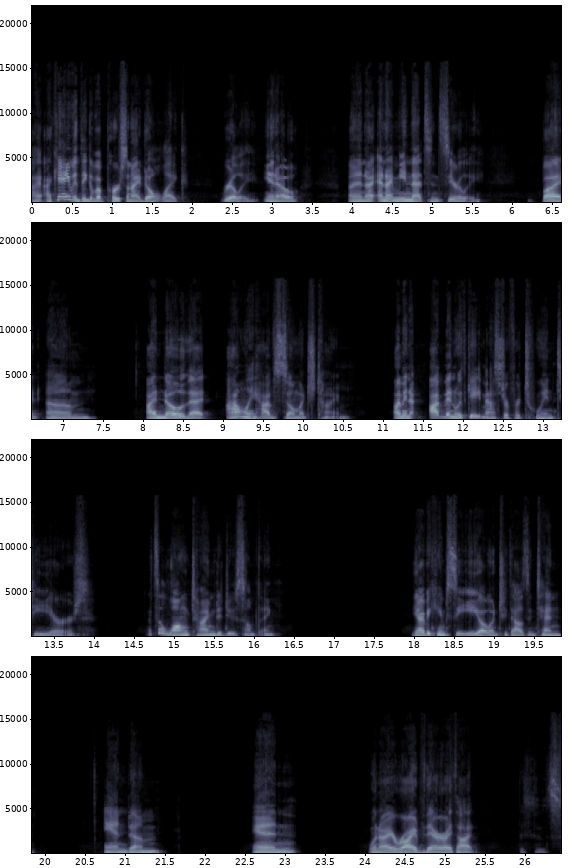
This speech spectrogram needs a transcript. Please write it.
I can't even think of a person I don't like, really, you know, and I and I mean that sincerely. But um, I know that I only have so much time. I mean, I've been with Gatemaster for 20 years. That's a long time to do something. Yeah, I became CEO in 2010 and um and when I arrived there, I thought, this is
